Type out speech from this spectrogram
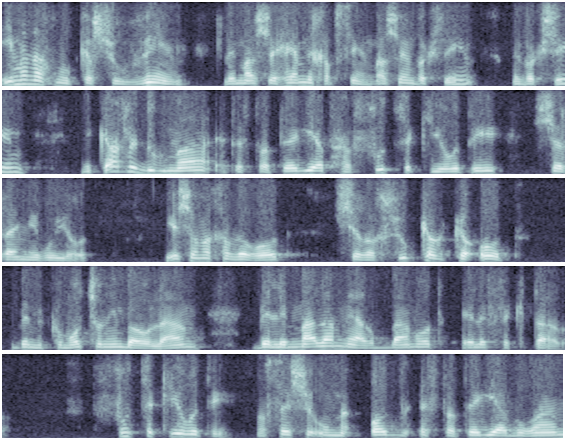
אם אנחנו קשובים למה שהם מחפשים, מה שהם מבקשים, מבקשים ניקח לדוגמה את אסטרטגיית ה-food security של האמירויות. יש שם חברות שרכשו קרקעות במקומות שונים בעולם בלמעלה מ-400 אלף הקטר. food security, נושא שהוא מאוד אסטרטגי עבורם,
